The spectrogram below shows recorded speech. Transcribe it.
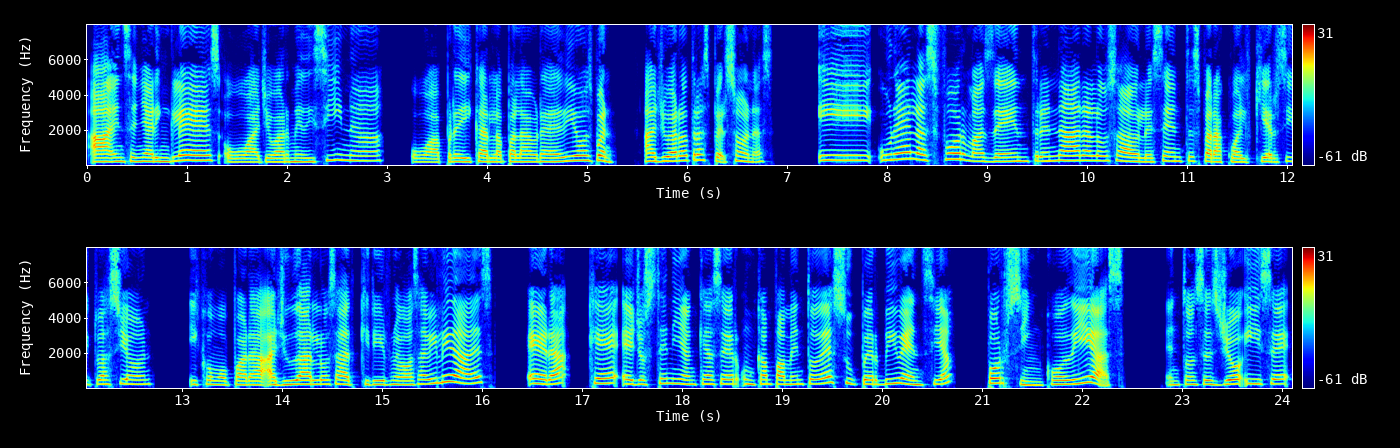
a enseñar inglés o a llevar medicina o a predicar la palabra de Dios, bueno, ayudar a otras personas. Y una de las formas de entrenar a los adolescentes para cualquier situación y como para ayudarlos a adquirir nuevas habilidades era que ellos tenían que hacer un campamento de supervivencia por cinco días. Entonces yo hice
